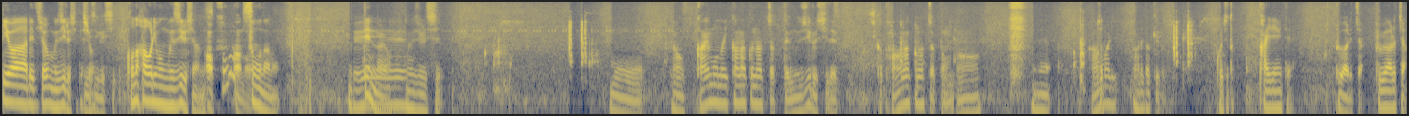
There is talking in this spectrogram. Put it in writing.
ピはあれでしょ？無印でしょ？無印。この羽織も無印なんです。よあ、そうなの？そうなの。売ってんのよ無印。もう、なんか買い物行かなくなっちゃって、無印でしか買わなくなっちゃったもんな。ね。あんまり、あれだけど。これちょっと嗅いでみて。プアル茶。プーアル茶。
